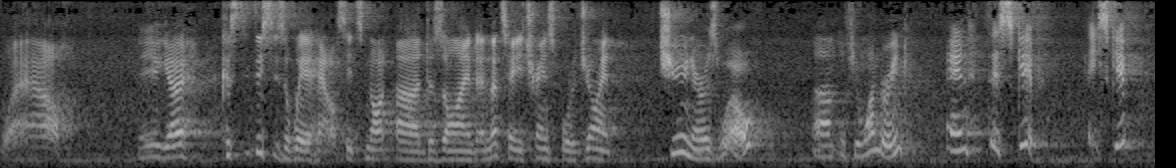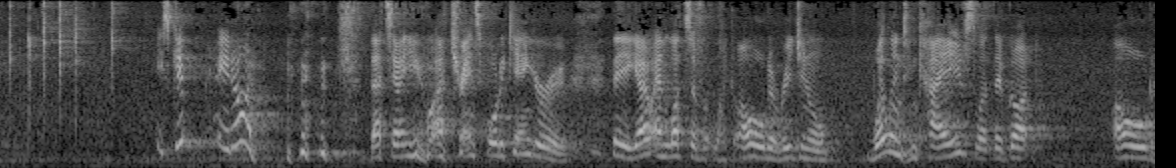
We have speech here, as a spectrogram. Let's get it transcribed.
Wow. There you go. Because this is a warehouse, it's not uh, designed, and that's how you transport a giant tuna as well, um, if you're wondering. And there's Skip. Hey, Skip. Hey, Skip. How you doing? that's how you uh, transport a kangaroo. There you go. And lots of like old original Wellington caves, like they've got old,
